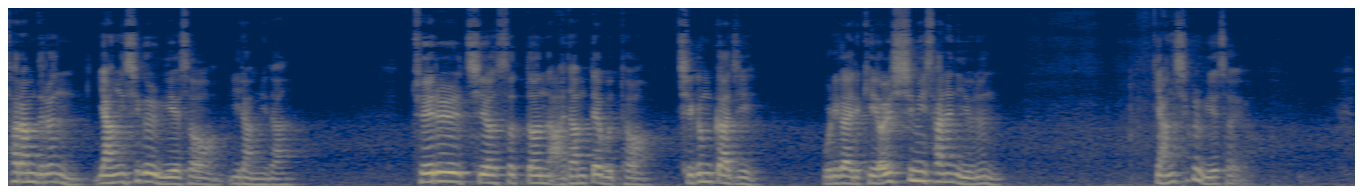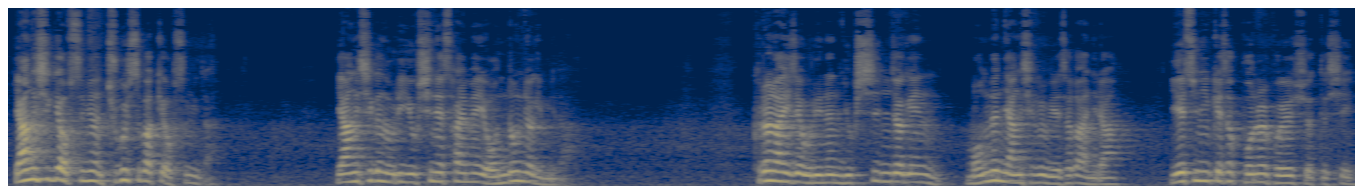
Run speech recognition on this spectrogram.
사람들은 양식을 위해서 일합니다. 죄를 지었었던 아담 때부터 지금까지 우리가 이렇게 열심히 사는 이유는 양식을 위해서예요. 양식이 없으면 죽을 수밖에 없습니다. 양식은 우리 육신의 삶의 원동력입니다. 그러나 이제 우리는 육신적인 먹는 양식을 위해서가 아니라 예수님께서 본을 보여주셨듯이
